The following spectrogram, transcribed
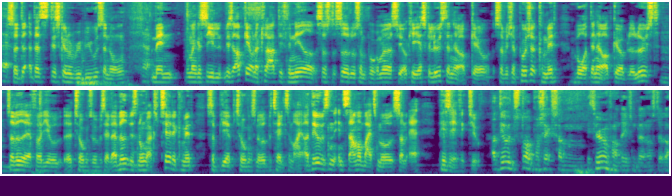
Ja. Så der, der, det skal du reviews af nogen. Ja. Men man kan sige, hvis opgaven er klart defineret, så sidder du som programmør og siger, okay, jeg skal løse den her opgave. Så hvis jeg pusher et commit, hvor den her opgave er blevet løst, mm. så ved jeg, at jeg får de øh, tokens udbetalt. Jeg ved, hvis nogen accepterer det commit, så bliver tokens udbetalt til mig. Og det er jo sådan en samarbejdsmåde, som er pisse effektiv. Og det er jo et stort projekt, som Ethereum Foundation blandt andet støtter.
